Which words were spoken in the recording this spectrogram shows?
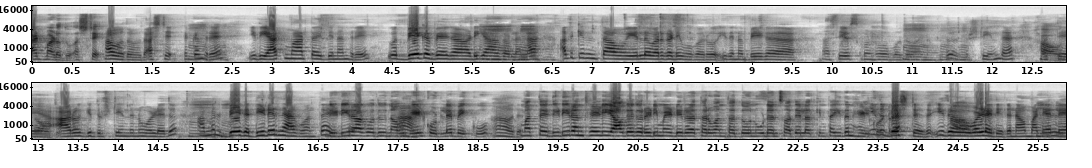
ಆಡ್ ಮಾಡೋದು ಅಷ್ಟೇ. ಹೌದೌದು ಅಷ್ಟೇ. ಯಾಕಂದ್ರೆ ಇದು ಯಾಕೆ ಮಾಡ್ತಾ ಇದ್ದೇನಂದ್ರೆ ಇವತ್ತು ಬೇಗ ಬೇಗ ಅಡಿಗೆ ಆಗೋಲ್ಲ ಅದಕ್ಕಿಂತ ತಾವು ಎಲ್ಲ ಹೊರಗಡೆ ಹೋಗೋರು ಇದನ್ನ ಬೇಗ ಸೇವಿಸ್ಕೊಂಡು ಹೋಗ್ಬೋದು ದೃಷ್ಟಿಯಿಂದ ಮತ್ತೆ ಆರೋಗ್ಯ ದೃಷ್ಟಿಯಿಂದನೂ ಒಳ್ಳೇದು. ಆಮೇಲೆ ಬೇಗ ದಿಢೀರ್ನೆ ಆಗುವಂತ ದಿಢೀರ್ ಆಗೋದು ನಾವು ಹೇಳ್ಕೊಡ್ಲೇಬೇಕು. ಮತ್ತೆ ದಿಢೀರ್ ಅಂತ ಹೇಳಿ ಯಾವ್ದೇದು ರೆಡಿಮೇಡ್ ಇರೋ ತರುವಂತದ್ದು ನೂಡಲ್ಸ್ ಅದೆಲ್ಲದಕ್ಕಿಂತ ಇದನ್ನ ಇದು ಹೇಳ್ಕೊಡ್ರೆ ಬೆಸ್ಟ್ ಇದು ಇದು ಒಳ್ಳೇದು ಇದು. ನಾವು ಮನೆಯಲ್ಲೇ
